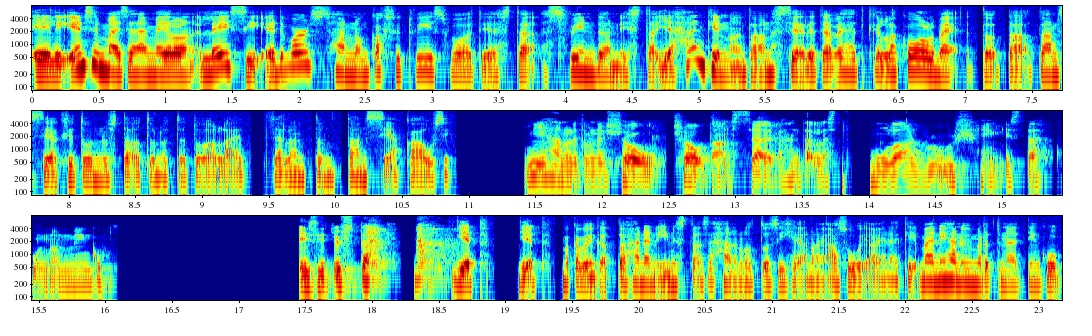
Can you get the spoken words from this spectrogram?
Eli ensimmäisenä meillä on Lacey Edwards, hän on 25-vuotiaasta Swindonista ja hänkin on tanssija, eli tällä hetkellä kolme tota, tanssijaksi tunnustautunutta tuolla, että täällä nyt on tanssijakausi. Niin, hän oli tämmöinen show, show-tanssija, eli vähän tällaista Moulin Rouge-henkistä kunnon niin kuin, esitystä. Jep, jep. Mä kävin katsoa hänen instansa, hän on ollut tosi hienoja asuja ainakin. Mä en ihan ymmärtänyt, että niin kuin,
